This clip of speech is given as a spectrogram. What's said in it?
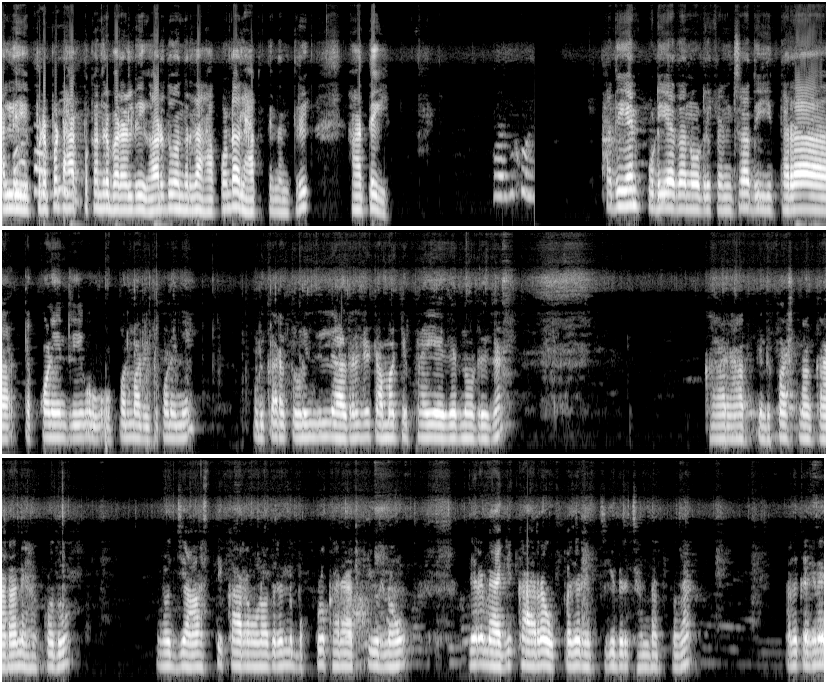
ಅಲ್ಲಿ ಪಟಪಟ ಹಾಕ್ಬೇಕಂದ್ರೆ ಬರಲ್ಲ ಈಗ ಹರಿದು ಅಂದ್ರೆ ಹಾಕೊಂಡು ಅಲ್ಲಿ ಹಾಕ್ತೀನಂತ್ರಿ. ಹಾಂ, ತೆಗಿ. ಅದು ಏನು ಪುಡಿ ಅದ ನೋಡ್ರಿ ಫ್ರೆಂಡ್ಸ್ ಅದು ಈ ಥರ ತಕ್ಕೊಂಡೀನಿ ರೀ ಓಪನ್ ಮಾಡಿ ಇಟ್ಕೊಂಡೀನಿ. ಪುಡಿ ಖಾರ ತೊಳಿದಿಲ್ಲ ಆಲ್ರೆಡಿ ಟಮಾಟಿ ಫ್ರೈ ಆಗ್ಯದ ನೋಡ್ರಿ ಈಗ. ಖಾರ ಹಾಕ್ತೀನಿ ಫಸ್ಟ್ ನಾವು ಖಾರನೇ ಹಾಕೋದು. ನಾವು ಜಾಸ್ತಿ ಖಾರ ಉಣೋದ್ರಿಂದ ಬಕ್ಕಳು ಖಾರ ಹಾಕ್ತೀವಿ ನಾವು. ಜರ ಮ್ಯಾಗಿ, ಖಾರ, ಉಪ್ಪು ಜರ ಹೆಚ್ಚಿಗಿದ್ರೆ ಚಂದ ಆಗ್ತದೆ. ಅದಕ್ಕಾಗಿನೇ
